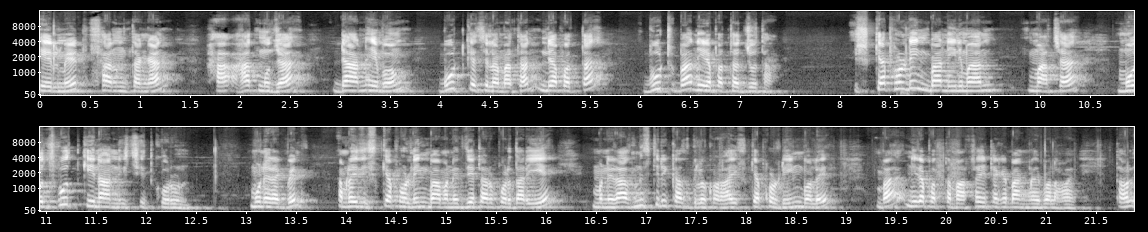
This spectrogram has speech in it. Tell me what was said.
হেলমেট সারুং তাঙ্গান হা- হাত মোজা, ডান এবং বুট কেচিলা মাথান নিরাপত্তা বুট বা নিরাপত্তার জুতা। স্ক্যাফোল্ডিং বা নির্মাণ মাচা মজবুত কিনা নিশ্চিত করুন। মনে রাখবেন আমরা এই যে স্ক্যাফোল্ডিং বা মানে যেটার উপর দাঁড়িয়ে মানে রাজমিস্ত্রি কাজগুলো করা হয় স্ক্যাফোল্ডিং বলে বা নিরাপত্তা মাচা এটাকে বাংলায় বলা হয়। তাহলে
